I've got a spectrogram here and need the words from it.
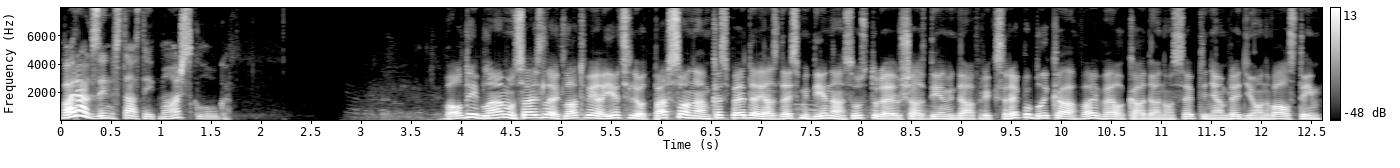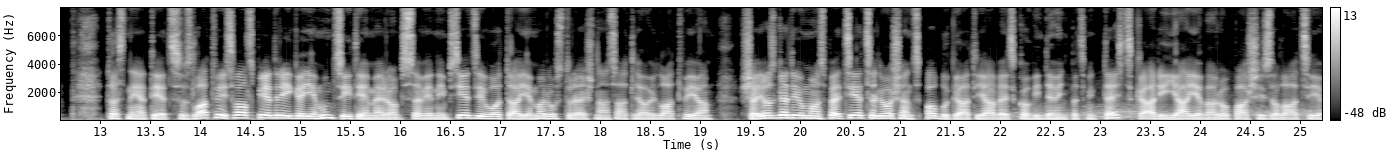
Vairāk zina stāstīt Māris Klūga. Valdība lēmums aizliegt Latvijā ieceļot personām, kas pēdējās desmit dienās uzturējušās Dienvidāfrikas Republikā vai vēl kādā no septiņām reģionu valstīm. Tas neatiecas uz Latvijas valsts piedrīgajiem un citiem Eiropas Savienības iedzīvotājiem ar uzturēšanās atļauju Latvijā. Šajos gadījumos pēc ieceļošanas obligāti jāveic Covid-19 tests, kā arī jāievēro pašizolācija.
